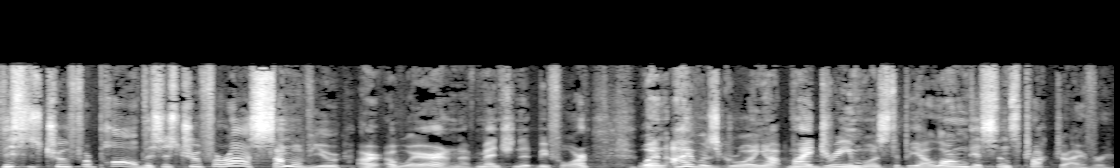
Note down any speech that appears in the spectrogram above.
This is true for Paul. This is true for us. Some of you are aware, and I've mentioned it before. When I was growing up, my dream was to be a long distance truck driver.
